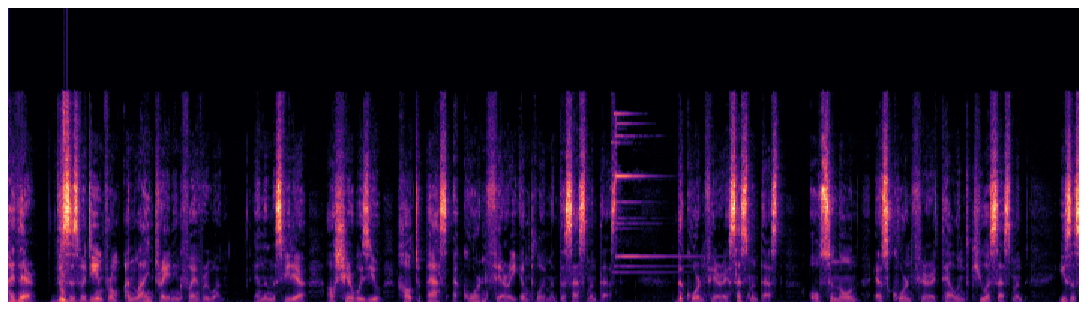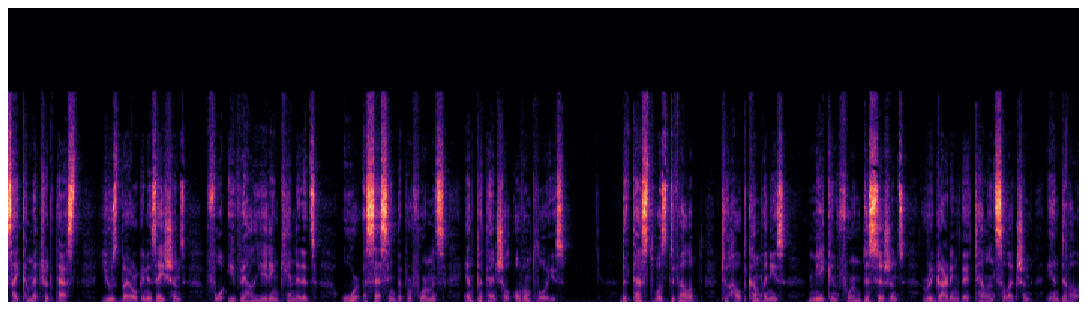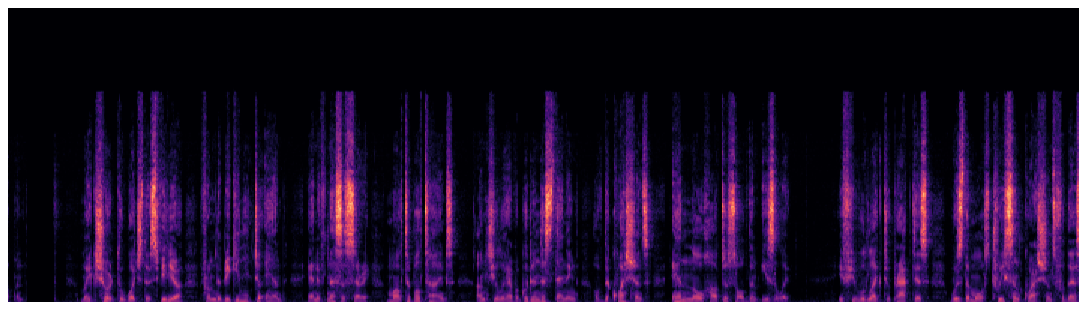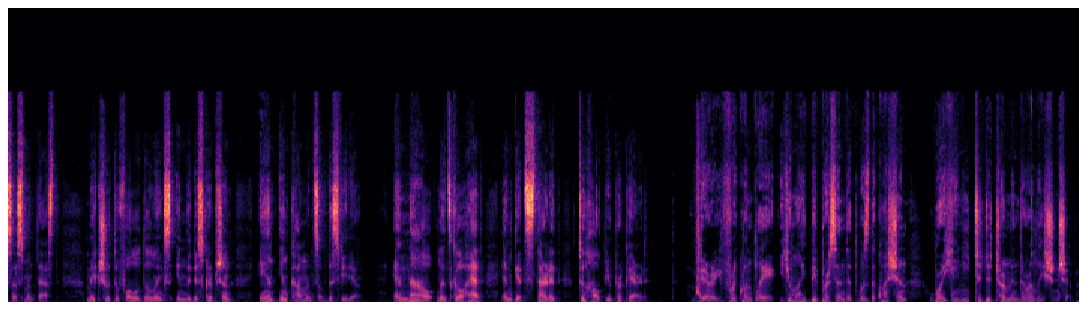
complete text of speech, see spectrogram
Hi there, this is Vadim from Online Training for Everyone. And in this video, I'll share with you how to pass a Korn Ferry Employment Assessment Test. The Korn Ferry Assessment Test, also known as Korn Ferry Talent Q Assessment, is a psychometric test used by organizations for evaluating candidates or assessing the performance and potential of employees. The test was developed to help companies make informed decisions regarding their talent selection and development. Make sure to watch this video from the beginning to end and if necessary multiple times until you have a good understanding of the questions and know how to solve them easily. If you would like to practice with the most recent questions for the assessment test, make sure to follow the links in the description and in comments of this video. And now let's go ahead and get started to help you prepared. Very frequently, you might be presented with the question where you need to determine the relationship.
